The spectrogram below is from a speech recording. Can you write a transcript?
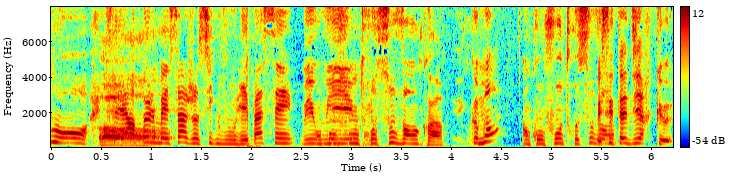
oh, c'est Oh. un peu le message aussi que vous vouliez passer. Mais On oui. confond trop souvent, quoi. Comment? On confond trop souvent. C'est-à-dire que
